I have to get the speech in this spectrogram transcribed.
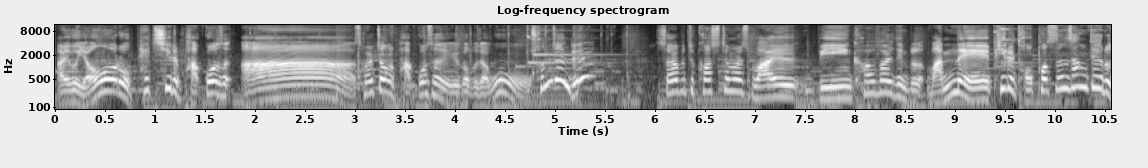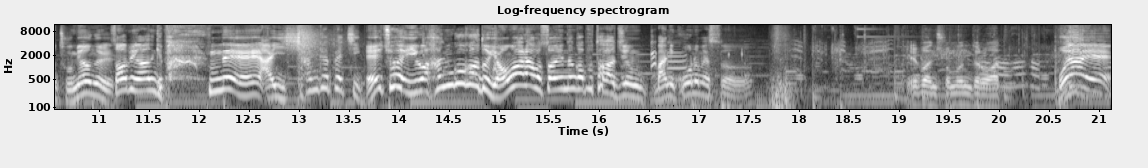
아 이거 영어로 패치를 바꿔서 아 설정을 바꿔서 읽어보자고? 천재인데? Serve to customers while being covered in blood. 맞네. 피를 덮어 쓴 상태로 두 명을 서빙하는 게 맞네. 아이 한글 패치. 애초에 이거 한국어도 영어라고 써있는 것부터가 지금 많이 꼬름했어. 1번 주문 들어왔 뭐야 얘?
